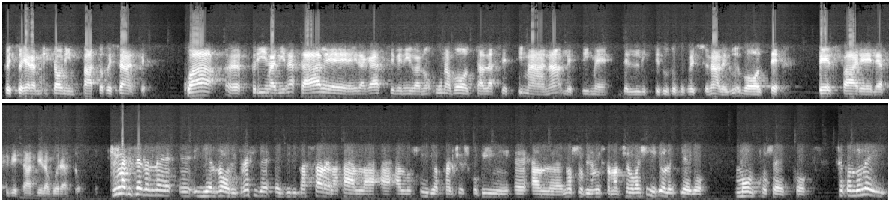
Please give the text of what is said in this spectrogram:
questo chiaramente ha un impatto pesante. Qua eh, prima di Natale i ragazzi venivano una volta alla settimana, le prime dell'istituto professionale due volte, per fare le attività di laboratorio. Prima di chiederle eh, gli errori, preside, e di ripassare la palla a, allo studio a Francesco Pini e al nostro opinionista Marcello Vacini, io le chiedo molto secco, secondo lei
